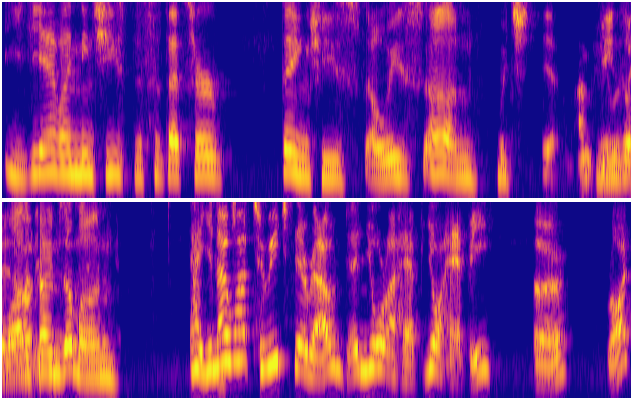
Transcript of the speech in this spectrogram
Yeah, well, I mean, she's this is that's her thing. She's always on, which Yeah, I'm feeling means a lot of times I'm on. Hey, you know what? To each their own, and you're a happy. You're happy, uh, right?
